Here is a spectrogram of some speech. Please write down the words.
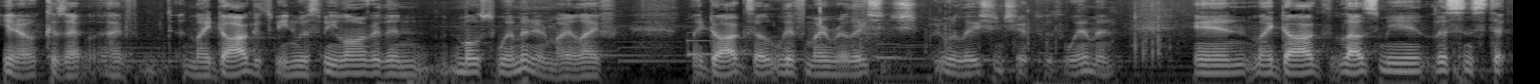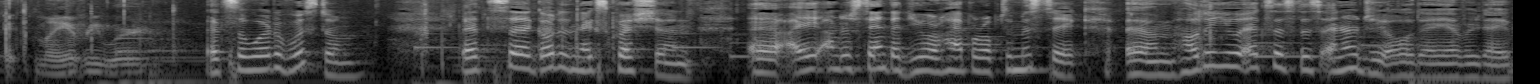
You know, because I've my dog has been with me longer than most women in my life. My dogs outlive my relationship relationships with women, and my dog loves me and listens to my every word. That's the word of wisdom. Let's uh, go to the next question. Uh, I understand that you are hyper optimistic. Um, how do you access this energy all day, every day?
